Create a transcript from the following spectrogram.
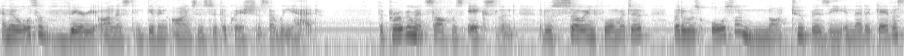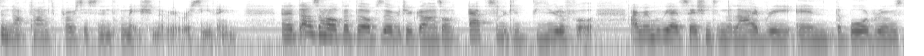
and they were also very honest in giving answers to the questions that we had. The program itself was excellent. It was so informative, but it was also not too busy in that it gave us enough time to process the information that we were receiving. And it does help that the observatory grounds are absolutely beautiful. I remember we had sessions in the library, in the boardrooms,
